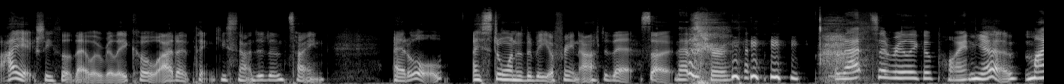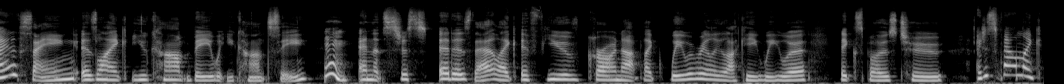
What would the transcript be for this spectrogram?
I actually thought they were really cool. I don't think you sounded insane at all. I still wanted to be your friend after that. So That's true. That's a really good point. yeah. My saying is like, you can't be what you can't see. Mm. And it's just, it is that. Like, if you've grown up, like, we were really lucky. We were exposed to, I just found like,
